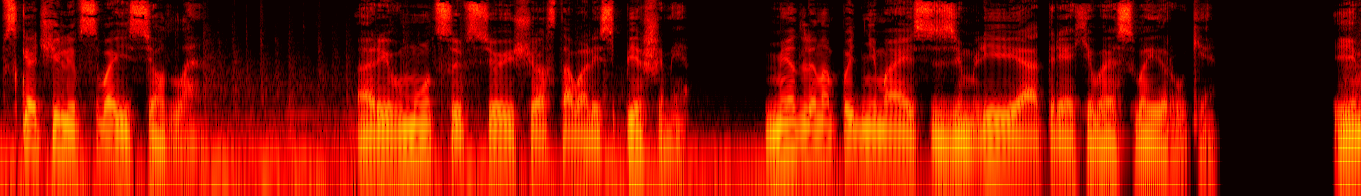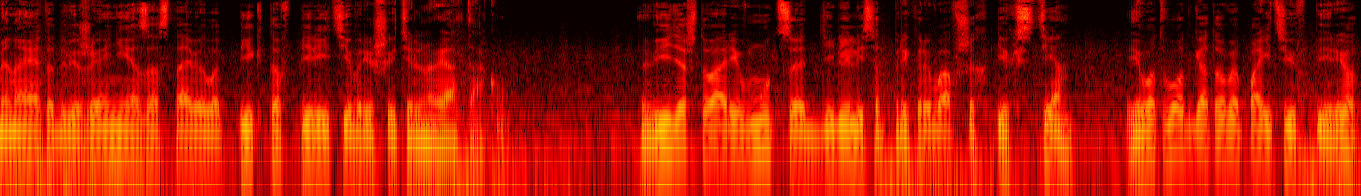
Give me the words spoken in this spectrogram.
вскочили в свои седла. А ревмутцы все еще оставались пешими, медленно поднимаясь с земли и отряхивая свои руки. Именно это движение заставило пиктов перейти в решительную атаку. Видя, что аревмутцы отделились от прикрывавших их стен и вот-вот готовы пойти вперед,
